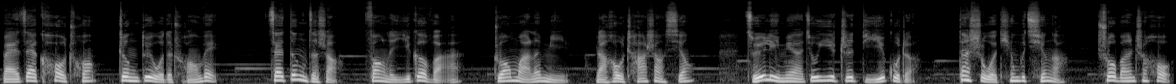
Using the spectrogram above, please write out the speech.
摆在靠窗正对我的床位，在凳子上放了一个碗，装满了米，然后插上香，嘴里面就一直嘀咕着，但是我听不清啊。说完之后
